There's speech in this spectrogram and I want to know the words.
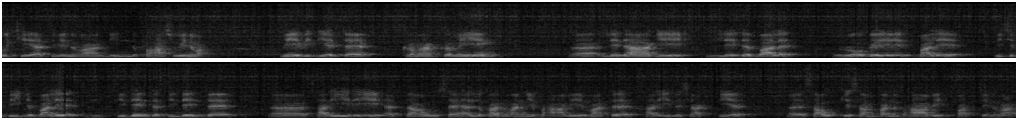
රුචිය ඇති වෙනවා නිින්ද පහසු වෙනවා. මේ විදිහට ක්‍රමක්‍රමයෙන් ලෙඩාගේ ලෙඩ බල රෝගයේ බලය විෂ බීජ බලය සිදෙන්ට සිදෙන්ට ශාරීරියේ අත්තා වූ සහැල්ලු කර්මන්‍ය භාවයේ මත ශරීර ශක්තිය සෞඛ්‍ය සම්පන්න භාවයටපත් වෙනවා.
